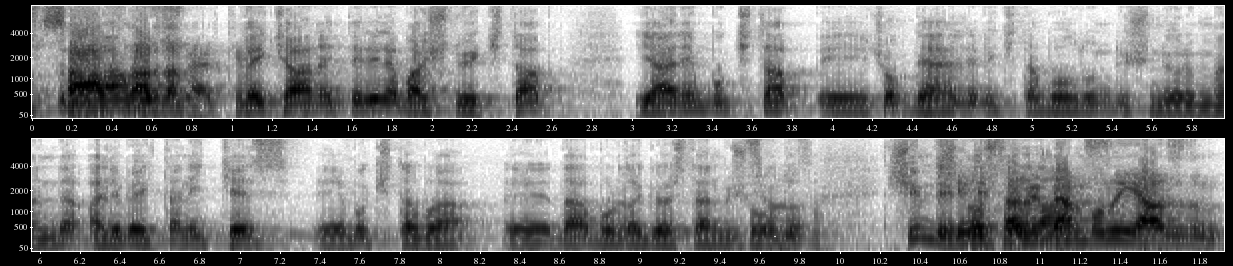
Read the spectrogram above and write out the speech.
Sahaflarda Nostradamus belki. ve kehanetleriyle başlıyor kitap. Yani bu kitap e, çok değerli bir kitap olduğunu düşünüyorum ben de. Ali Bektan ilk kez e, bu kitaba e, da burada göstermiş Hiç oldu. olmasın. Şimdi, Şimdi tabii ben Nostradamus- bunu yazdım.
